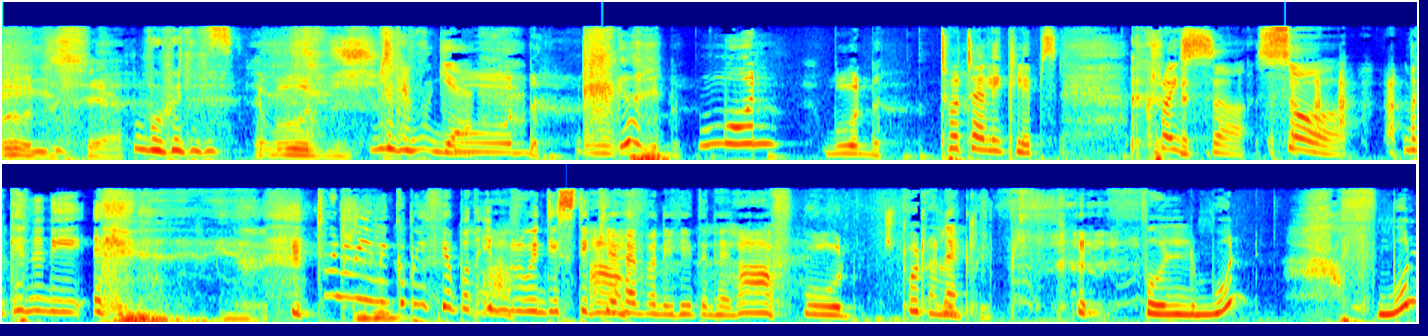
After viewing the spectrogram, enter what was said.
Moons, yeah. moons. Moons. yeah. Moon. Moon. Moon. Total Eclipse. Croeso. So, mae gennym ni... Dwi'n really gobeithio bod unrhyw un di sticio hefo ni hyd yn hyn. Half moon, total eclipse. Full moon, half moon,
